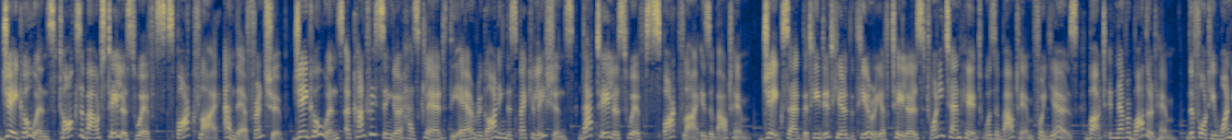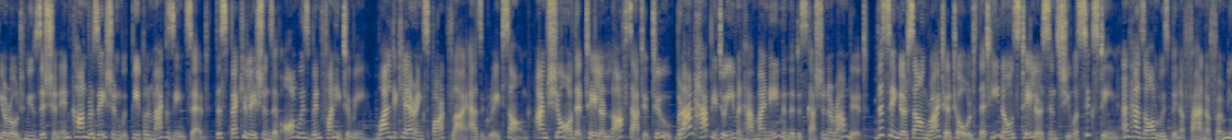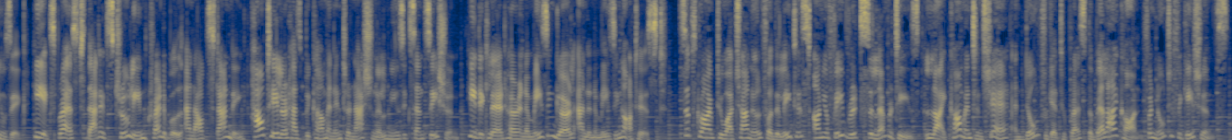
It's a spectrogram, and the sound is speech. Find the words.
Jake Owens talks about Taylor Swift's Sparkfly and their friendship. Jake Owens, a country singer, has cleared the air regarding the speculations that Taylor Swift's Sparkfly is about him. Jake said that he did hear the theory of Taylor's 2010 hit was about him for years, but it never bothered him. The 41 year old musician, in conversation with People magazine, said, The speculations have always been funny to me, while declaring Sparkfly as a great song. I'm sure that Taylor laughs at it too, but I'm happy to even have my name in the discussion around it. The singer songwriter told that he knows Taylor since she was 16 and has always been a fan of her music. He expressed that it's truly incredible and outstanding how Taylor has become an international music sensation. He declared her an amazing girl and an amazing artist. Subscribe to our channel for the latest on your favorite celebrities. Like, comment, and share, and don't forget to press the bell icon for notifications.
